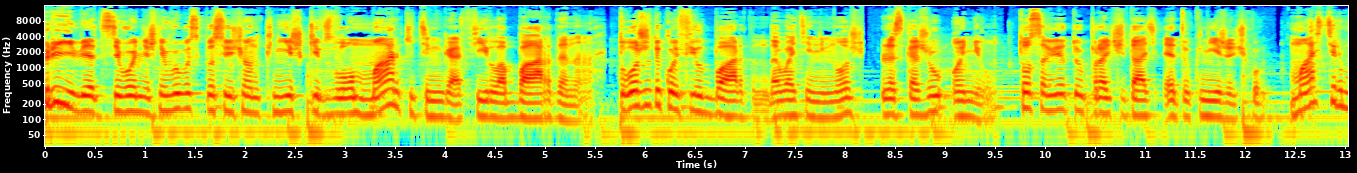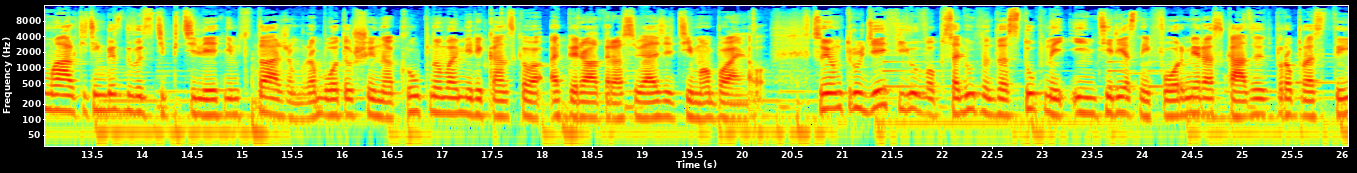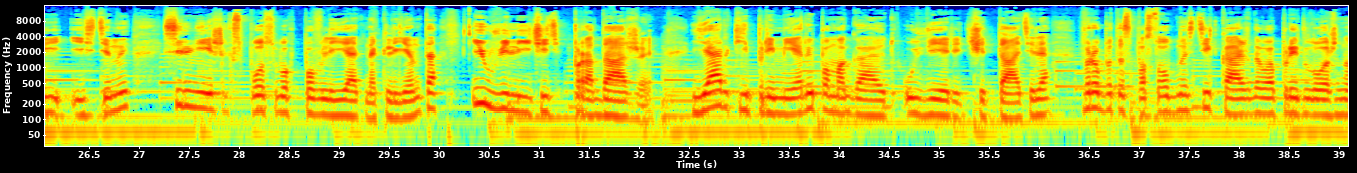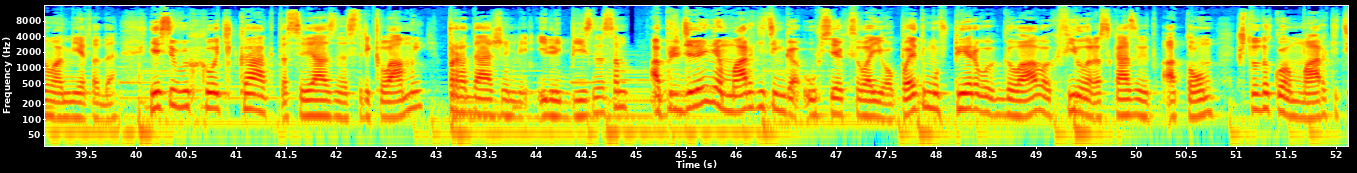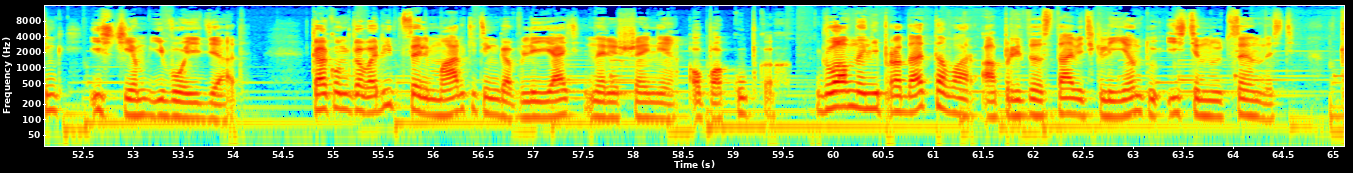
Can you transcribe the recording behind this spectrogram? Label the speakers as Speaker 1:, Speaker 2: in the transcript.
Speaker 1: Привет! Сегодняшний выпуск посвящен книжке «Взлом маркетинга» Фила Бардена. Тоже такой Фил Барден? Давайте немножко расскажу о нем. То советую прочитать эту книжечку. Мастер маркетинга с 25-летним стажем, работавший на крупного американского оператора связи T-Mobile. В своем труде Фил в абсолютно доступной и интересной форме рассказывает про простые истины, сильнейших способов повлиять на клиента и увеличить продажи. Яркие примеры помогают уверить читателя в работоспособности каждого предложенного метода. Если вы хоть как-то связаны с рекламой, продажами или бизнесом, определение маркетинга у всех свое. Поэтому в первых главах Фил рассказывает о том, что такое маркетинг и с чем его едят. Как он говорит, цель маркетинга – влиять на решение о покупках. Главное не продать товар, а предоставить клиенту истинную ценность.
